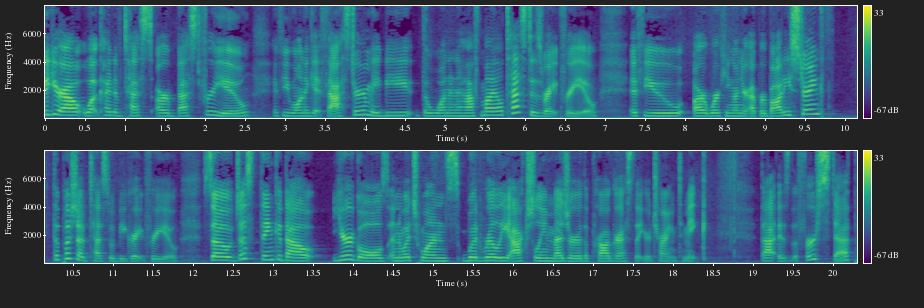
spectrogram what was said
figure out what kind of tests are best for you. If you want to get faster, maybe the one and a half mile test is right for you. If you are working on your upper body strength, the push up test would be great for you. So just think about your goals and which ones would really actually measure the progress that you're trying to make. That is the first step.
